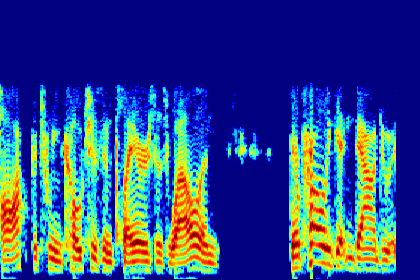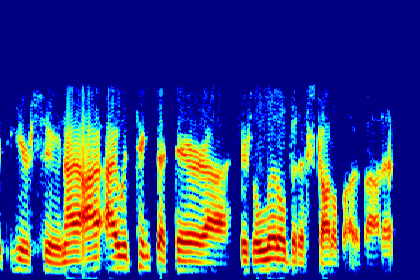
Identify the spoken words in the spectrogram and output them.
talk between coaches and players as well, and they're probably getting down to it here soon. I, I would think that there uh, there's a little bit of scuttlebutt about it.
